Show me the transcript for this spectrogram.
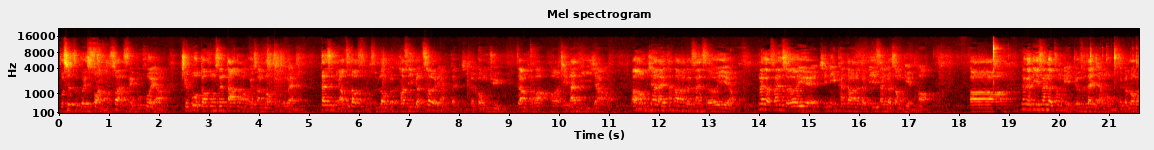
不是只会算哦，算谁不会啊？全部高中生大家都蛮会算 log，对不对？但是你要知道什么是 log，它是一个测量等级的工具，这样好不好？好，简单提一下哈。然后我们现在来看到那个三十二页哦，那个三十二页，请你看到那个第三个重点哈。呃，那个第三个重点就是在讲我们这个 log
